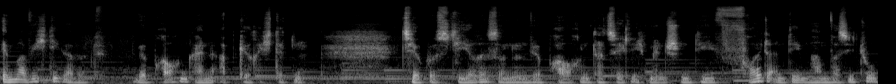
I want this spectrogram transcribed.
immer wichtiger wird. Wir brauchen keine abgerichteten Zirkustiere, sondern wir brauchen tatsächlich Menschen, die Freude an dem haben, was sie tun.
